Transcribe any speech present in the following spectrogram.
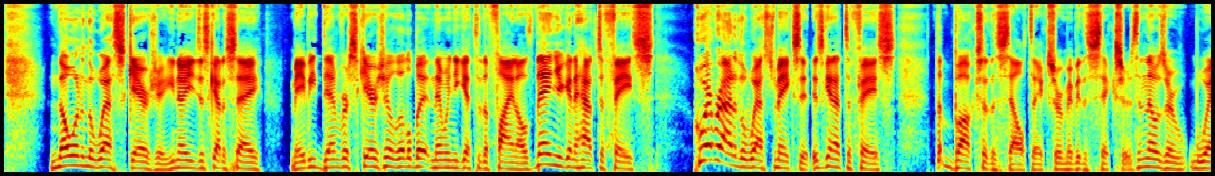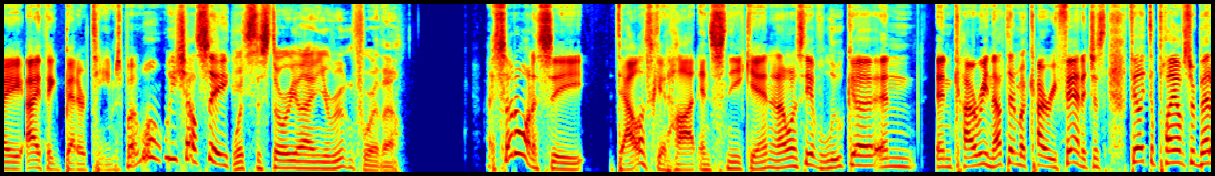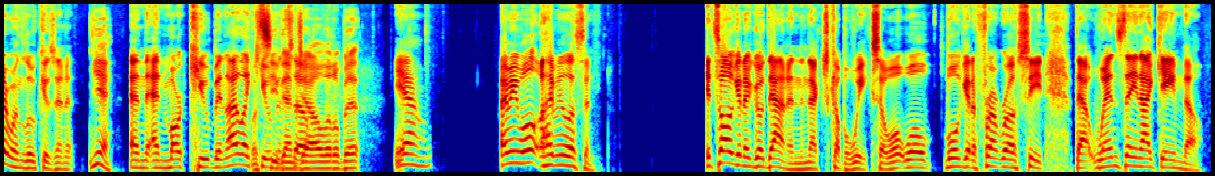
no one in the West scares you. You know you just got to say maybe Denver scares you a little bit, and then when you get to the finals, then you're going to have to face. Whoever out of the West makes it is going to have to face the Bucks or the Celtics or maybe the Sixers, and those are way, I think, better teams. But well, we shall see. What's the storyline you're rooting for, though? I sort of want to see Dallas get hot and sneak in, and I want to see if Luka and and Kyrie. Not that I'm a Kyrie fan, it just I feel like the playoffs are better when Luka's in it. Yeah, and and Mark Cuban. I like Let's see Cuban. them so- gel a little bit. Yeah, I mean, well, I mean, listen. It's all going to go down in the next couple weeks, so we'll we'll we'll get a front row seat. That Wednesday night game, though,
